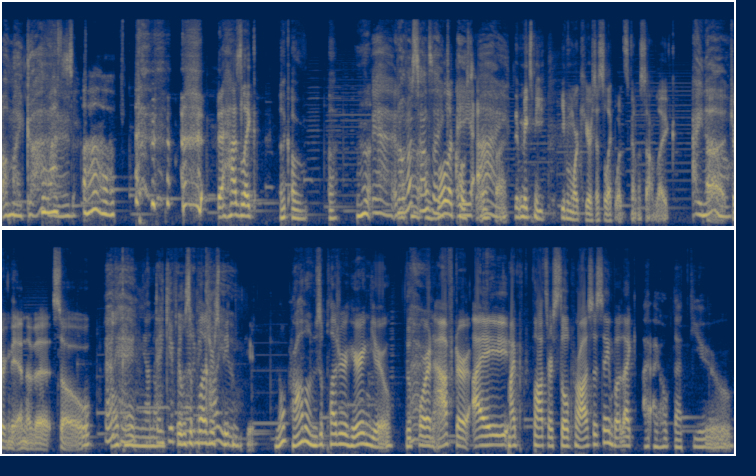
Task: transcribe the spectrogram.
Oh my god. what's up? it has like like a, a Yeah, it almost a- sounds a like roller coaster AI. vibe. It makes me even more curious as to like what it's gonna sound like I know. uh, during the end of it. So Okay, Nano. thank you for it was a pleasure call you. speaking to you. No problem. It was a pleasure hearing you before and after. I my thoughts are still processing, but like I, I hope that you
